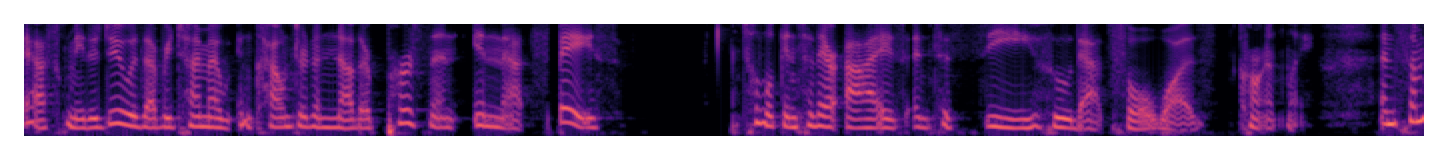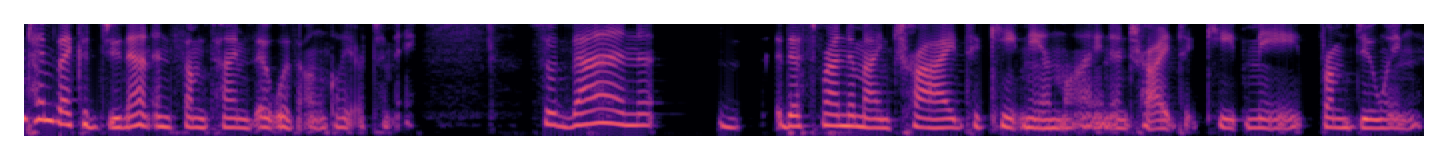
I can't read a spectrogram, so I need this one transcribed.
ask me to do is every time I encountered another person in that space to look into their eyes and to see who that soul was currently. And sometimes I could do that and sometimes it was unclear to me. So then this friend of mine tried to keep me in line and tried to keep me from doing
